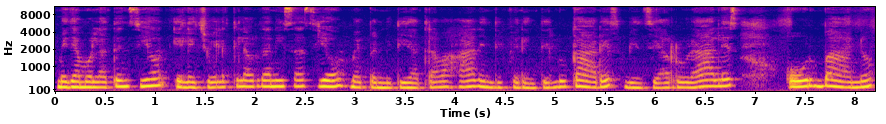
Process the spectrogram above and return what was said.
Me llamó la atención el hecho de que la organización me permitirá trabajar en diferentes lugares, bien sea rurales o urbanos,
